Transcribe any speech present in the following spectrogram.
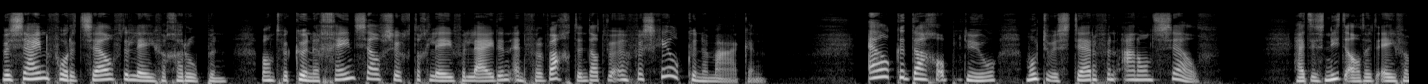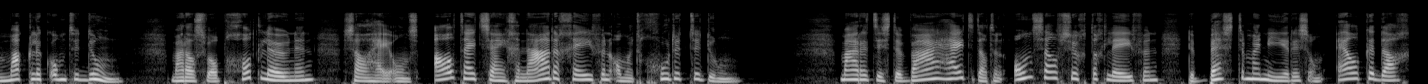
We zijn voor hetzelfde leven geroepen, want we kunnen geen zelfzuchtig leven leiden en verwachten dat we een verschil kunnen maken. Elke dag opnieuw moeten we sterven aan onszelf. Het is niet altijd even makkelijk om te doen, maar als we op God leunen, zal Hij ons altijd Zijn genade geven om het goede te doen. Maar het is de waarheid dat een onzelfzuchtig leven de beste manier is om elke dag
